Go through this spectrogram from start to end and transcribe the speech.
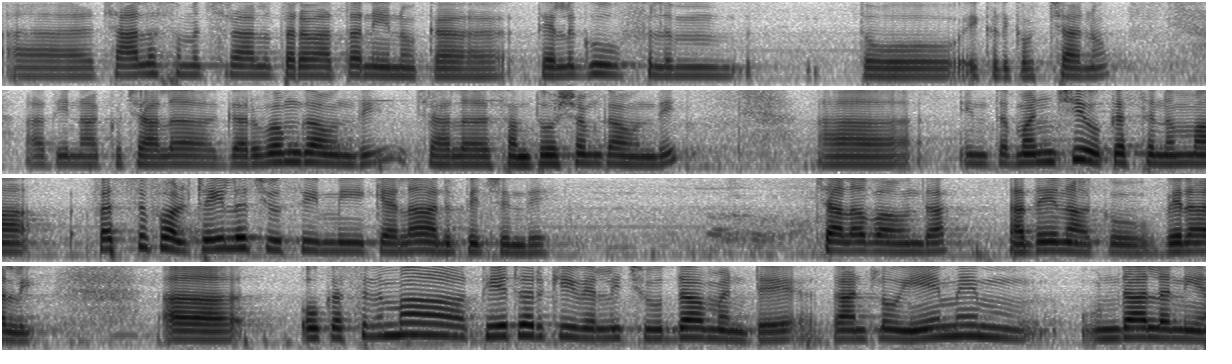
Uh, చాలా సంవత్సరాల తర్వాత నేను ఒక తెలుగు ఫిల్మ్తో ఇక్కడికి వచ్చాను. అది నాకు చాలా గర్వంగా ఉంది చాలా సంతోషంగా ఉంది. Uh, ఇంత మంచి ఒక cinema first of all trailer చూసి మీకు ఎలా అనిపించింది? చాలా బాగుందా? అదే నాకు వినాలి. ఒక సినిమా థియేటర్కి వెళ్ళి చూద్దామంటే దాంట్లో ఏమేం ఉండాలని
